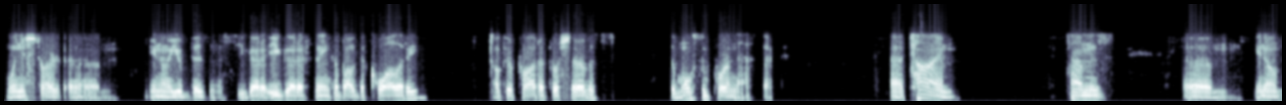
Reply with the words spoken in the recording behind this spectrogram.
when you start, um, you know, your business. You gotta you gotta think about the quality of your product or service, the most important aspect. Uh, time, time is, um, you know,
